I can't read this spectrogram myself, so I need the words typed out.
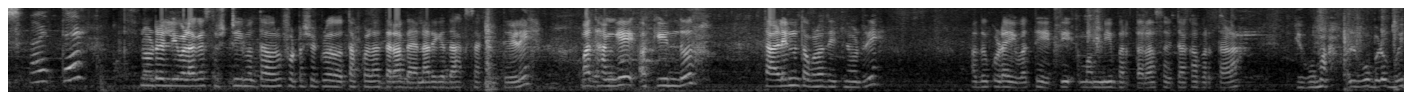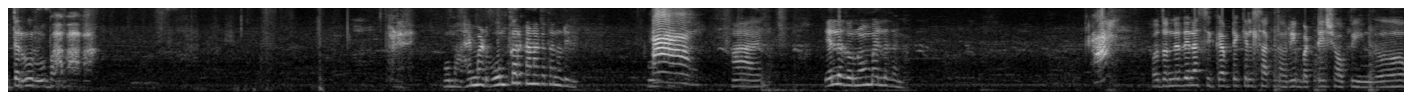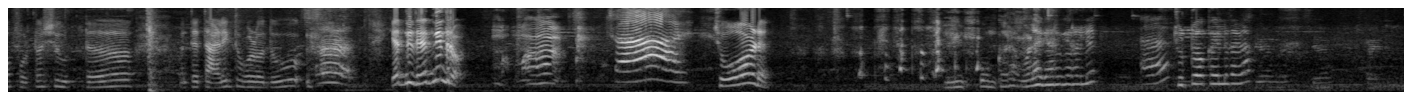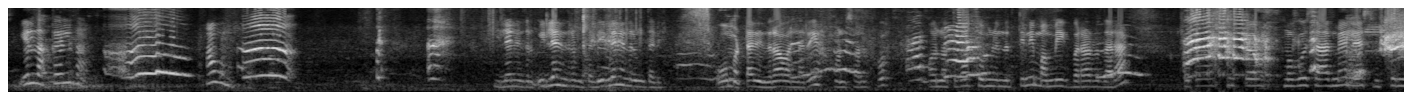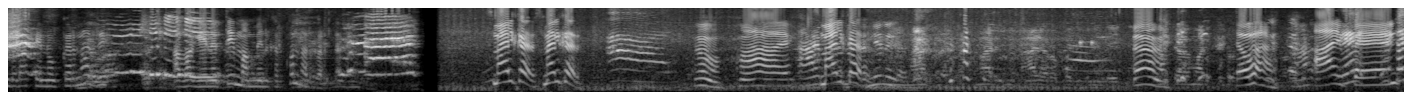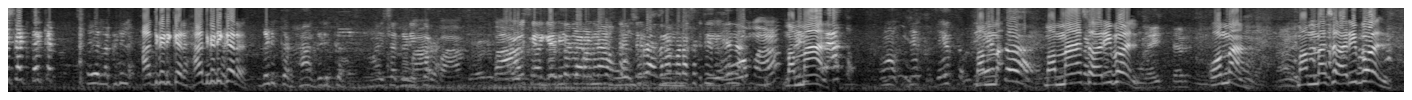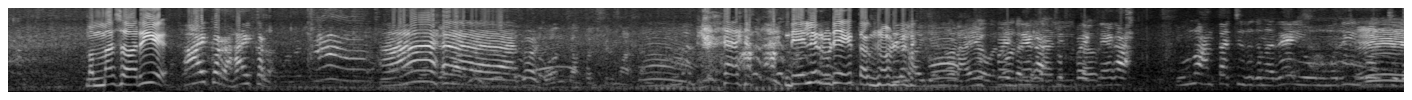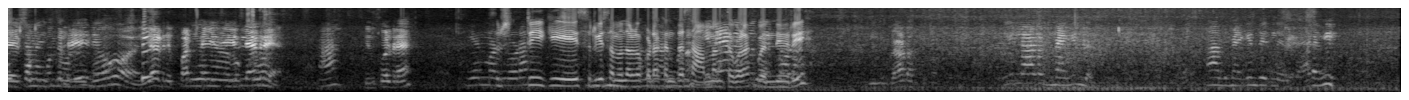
ಫ್ರೆಂಡ್ಸ್ ನೋಡ್ರಿ ಇಲ್ಲಿ ಒಳಗೆ ಸೃಷ್ಟಿ ಮತ್ತು ಅವರು ಫೋಟೋಶೂಟ್ ತಗೊಳತ್ತಾರ ಬ್ಯಾನರಿಗೆ ಅದು ಹಾಕ್ಸಕ್ಕಂತೇಳಿ ಮತ್ತು ಹಾಗೆ ಅಕ್ಕಿಂದು ತಾಳಿನೂ ತೊಗೊಳೋದೈತಿ ನೋಡ್ರಿ. ಅದು ಕೂಡ ಇವತ್ತೇ ಐತಿ. ಮಮ್ಮಿ ಬರ್ತಾರ ಸವಿತಾಕ ಬರ್ತಾಳ. ಏ ಉಮ ಅಲ್ಲಿ ಹೋಗ್ಬಿಡು ಬೈತಾರು ಬಾ ಬಾ ಬಾ. ಓಮ್ ಹಾಯ್ ಮಾಡಿ. ಓಂಕಾರ ಕಾಣಕತ್ತ ನೋಡಿ ಹಾಯ್ ಎಲ್ಲದ ನೋಮ ಎಲ್ಲದನ ಅವತ್ತೊಂದೇ ದಿನ ಸಿಕ್ಕಾಪಟ್ಟೆ ಕೆಲಸ ಆಗ್ತಾವ್ರಿ. ಬಟ್ಟೆ ಶಾಪಿಂಗ್ ಫೋಟೋ ಶೂಟ್ ಮತ್ತೆ ತಾಳಿ ತಗೊಳ್ಳೋದು ಎದ್ ನಿಂದ್ರು ಎದ್ ನಿಂದ್ರು? ಚೋಡ್. ಓಂಕಾರ, ಒಳಗೆ ಯಾರು ಯಾರಲ್ಲಿ ಚುಟ್ಟು ಅಕ್ಕ ಇಲ್ಲದಾಳ ಇಲ್ಲ ಅಕ್ಕ ಇಲ್ಲದ ಇಲ್ಲೇ ನಿಂದ್ರು ಇಲ್ಲೇ ನಿಂದ್ರು ತಡಿ ಇಲ್ಲೇ ನಿಂದ್ರು ತಡಿ ಓ, ಮಟ್ಟ ನಿಂದ್ರಾವಲ್ಲ ರೀ, ಒಂದು ಸ್ವಲ್ಪ. ಅವ್ನ ತುಂಬ ಸುಮ್ಮನೆ ನಿಂದಿರ್ತೀನಿ ಮಮ್ಮಿಗೆ ಬರೋದಾರ ಶೂಟ್ ಮುಗಿಸಾದ್ಮೇಲೆ ಸೃಷ್ಟಿನ ಬಿಡಕ್ಕೆ ಏನು ಹೋಗ್ತಾರ ನೋಡ್ರಿ. ಅವಾಗ ಏನೈತಿ ಮಮ್ಮಿನ ಕರ್ಕೊಂಡು ಹೊರ ಬರ್ತಾರೆ ಸ್ಮೈಲ್ ಕರ್ ಸ್ಮೈಲ್ ಕರ್. ಹ್ಞೂ ಹಾಯ್. ಸ್ಮೈಲ್ ಕರ್. ಹಾಂ ಯಾವ ಹಾಯ್ ಫ್ರೆಂಡ್ಸ್ ಹಾತ್ ಗಡಿ ಕರ್ ಹಾತ್ ಗಡಿ ಕರ್ ಗಡಿಕರ್. ಗಡಿಕರ್ ಗಡಿಕರ್? ಮಮ್ಮ. ಮಮ್ಮ ಸಾರಿ ಬೋಲ್. ಓಮ್ಮ ಮಮ್ಮ ಸಾರಿ ಬೋಲ್. ಮಮ್ಮ ಸಾರಿ ಹಾಯ್ಕರ ಹಾಯ್ಕರ ಹಾಯ್ ಕರ. ಗುಡ್ ಡೈಲಿ ರೂಢಿ ಆಗೈತಾವ ನೋಡಿ. ಇವನು ಅಂತ ಚಿದಗನರೇ ಇವನು ಮರಿ ಸೃಷ್ಟಿಗೆ ಸುರಿಗೆ ಸಂಬಂಧ ಕೊಡಕಂತ ಸಾಮಾನು ತಗೊಳಕ್ ಬಂದೀವ್ರಿ.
